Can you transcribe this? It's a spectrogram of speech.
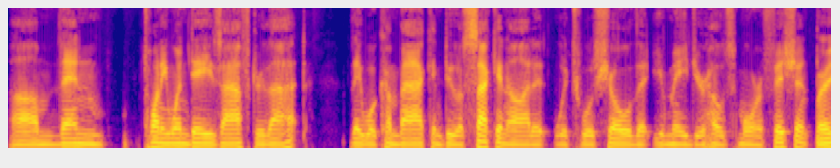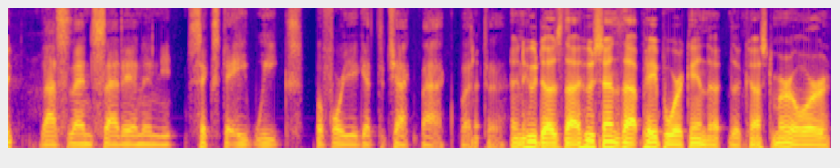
um, then 21 days after that they will come back and do a second audit which will show that you've made your house more efficient Right. That's then set in in six to eight weeks before you get the check back but uh, And who does that? Who sends that paperwork in? The, the customer or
